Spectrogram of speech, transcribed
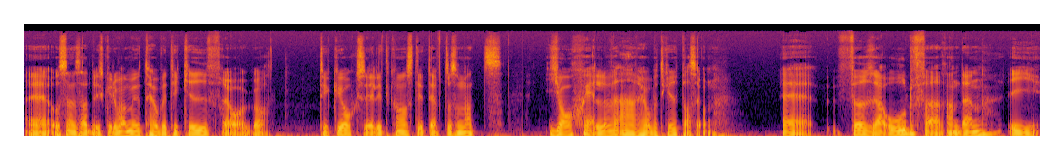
Eh, och sen så att vi skulle vara mot hbtq-frågor tycker jag också är lite konstigt eftersom att jag själv är hbtq-person. Eh, förra ordföranden i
